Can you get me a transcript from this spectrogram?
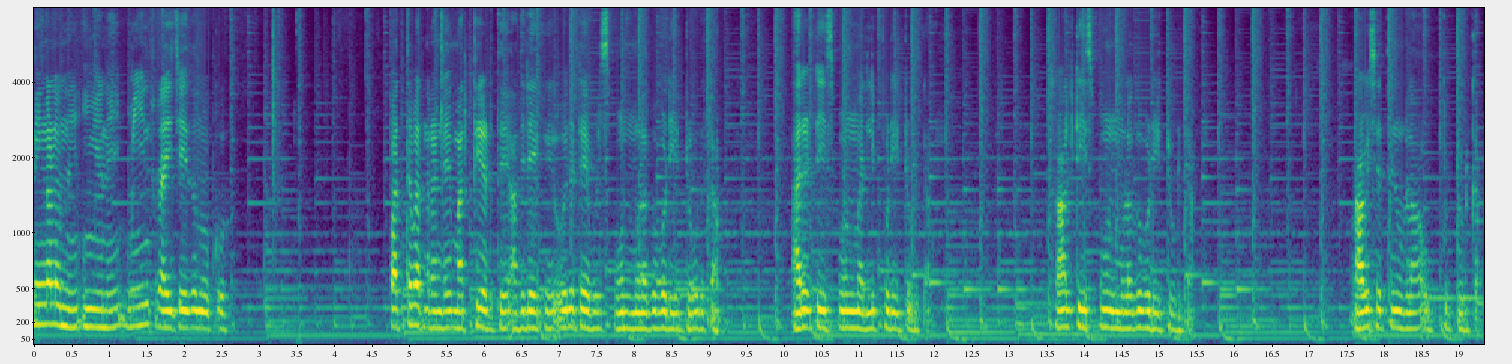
നിങ്ങളൊന്ന് ഇങ്ങനെ മീൻ ഫ്രൈ ചെയ്ത് നോക്കൂ. പത്ത് പന്ത്രണ്ട് മത്തി എടുത്ത് അതിലേക്ക് ഒരു ടേബിൾ സ്പൂൺ മുളക് പൊടി ഇട്ട് കൊടുക്കാം. അര ടീസ്പൂൺ മല്ലിപ്പൊടി ഇട്ട് കൊടുക്കാം. കാൽ ടീസ്പൂൺ മുളക് പൊടി ഇട്ട് കൊടുക്കാം. ആവശ്യത്തിനുള്ള ഉപ്പിട്ട് കൊടുക്കാം.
